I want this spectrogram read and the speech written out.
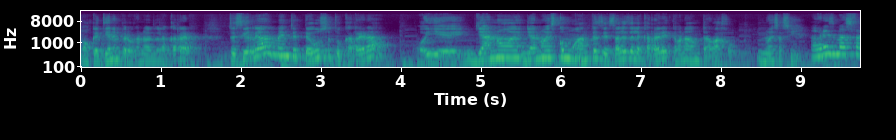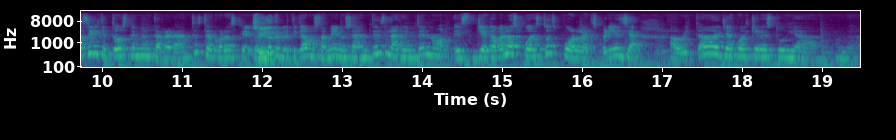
o que tienen pero que no es de la carrera. Entonces, si realmente te gusta tu carrera, oye, ya no, ya no es como antes de sales de la carrera y te van a dar un trabajo. No es así. Ahora es más fácil que todos tengan carrera. Antes te acuerdas que, Sí. es lo que platicábamos también, o sea, antes la gente no es- llegaba a los puestos por la experiencia. Ahorita ya cualquiera estudia una,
